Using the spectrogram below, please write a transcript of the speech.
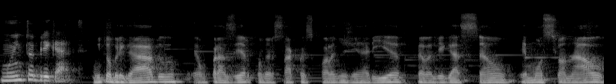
Muito obrigada. Muito obrigado. É um prazer conversar com a Escola de Engenharia, pela ligação emocional,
